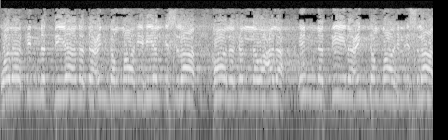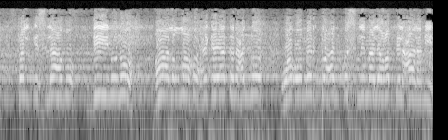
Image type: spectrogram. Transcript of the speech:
ولكن الديانة عند الله هي الإسلام. قال جل وعلا إن الدين عند الله الإسلام. فالإسلام دين نوح. قال الله حكاية عن نوح. وأمرت أن أسلم لرب العالمين.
